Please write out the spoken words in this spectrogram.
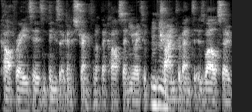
calf raises and things that are going to strengthen up their calves anyway to Mm-hmm. try and prevent it as well. So,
